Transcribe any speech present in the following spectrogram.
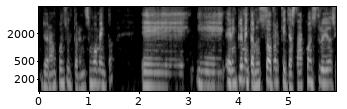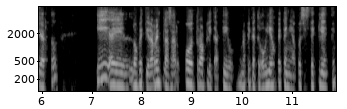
yo era un consultor en ese momento, eh, y era implementar un software que ya estaba construido, ¿cierto? Y eh, el objetivo era reemplazar otro aplicativo, un aplicativo viejo que tenía pues este cliente,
